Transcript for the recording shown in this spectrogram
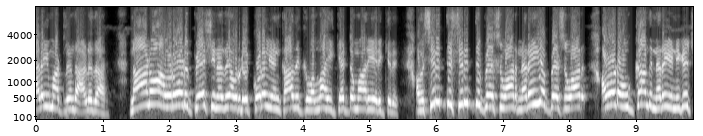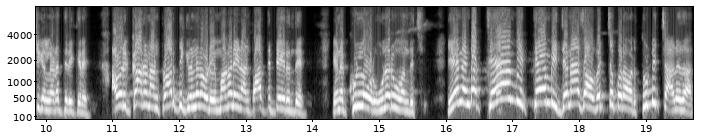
தலைமாட்டிலிருந்து அழுதார். நானும் அவரோடு பேசினது அவருடைய குரல் என் காதுக்கு வல்லாகி கேட்ட மாதிரியே இருக்குது. அவர் சிரித்து சிரித்து பேசுவார் நிறைய பேசுவார். அவரோட உட்கார்ந்து நிறைய நிகழ்ச்சிகள் நடத்திருக்கிறேன். அவருக்காக நான் பிரார்த்திக்கிறேன் அவருடைய மகனை நான் பார்த்துட்டே இருந்தேன். எனக்குள்ள ஒரு உணர்வு வந்துச்சு. ஏனென்றா தேம்பி தேம்பி ஜனாசா வச்ச அவர் துடிச்சு அழுதார்.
